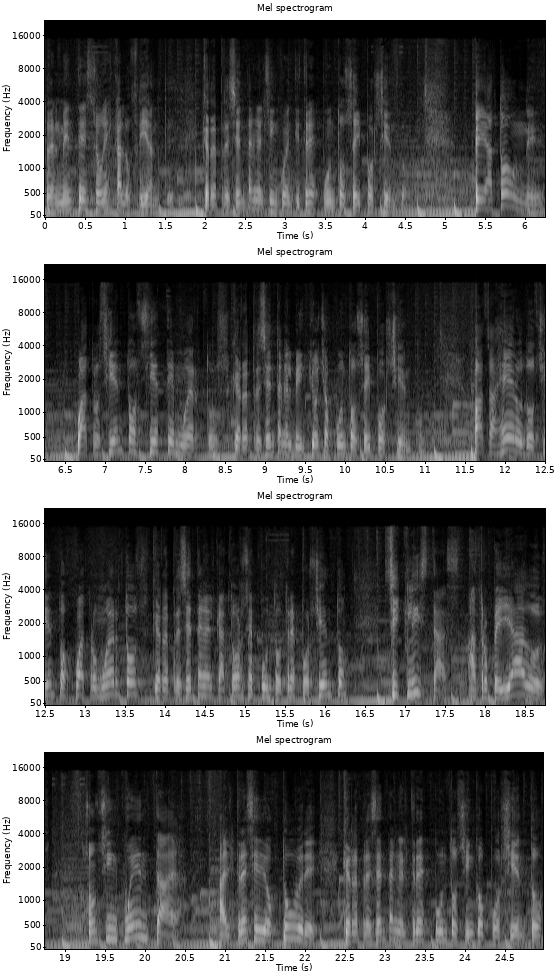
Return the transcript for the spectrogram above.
realmente son escalofriantes, que representan el 53.6%. Peatones, 407 muertos, que representan el 28.6%. Pasajeros, 204 muertos, que representan el 14.3%. Ciclistas atropellados, son 50 al 13 de octubre, que representan el 3.5%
